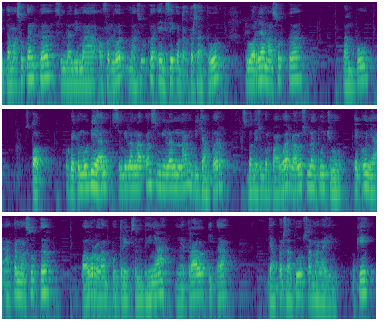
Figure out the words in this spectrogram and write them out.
kita masukkan ke 95 overload masuk ke NC kontaktor 1 keluarnya masuk ke lampu stop. Oke kemudian 9896 di jumper sebagai sumber power lalu 97 NO nya akan masuk ke power lampu trip. Selebihnya netral kita jumper satu sama lain. Oke?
